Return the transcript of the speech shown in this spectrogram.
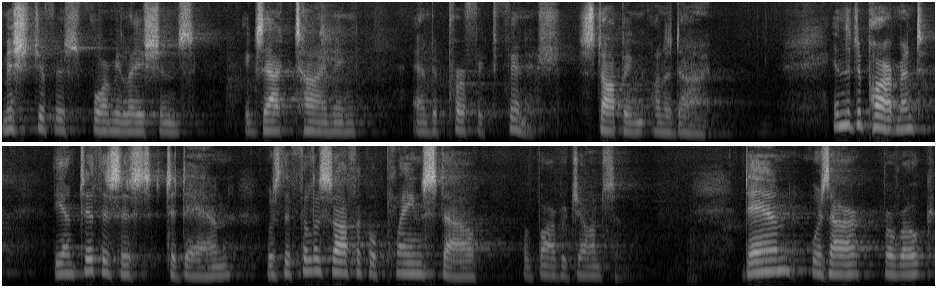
mischievous formulations, exact timing, and a perfect finish, stopping on a dime. In the department, the antithesis to Dan was the philosophical plain style of Barbara Johnson. Dan was our Baroque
